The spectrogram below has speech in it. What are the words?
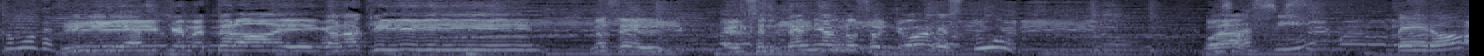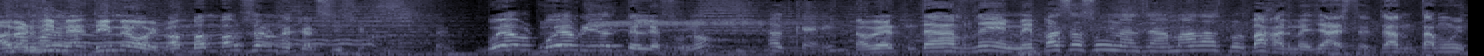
¿Cómo Y que me traigan aquí. No sé, el, el Centennial no soy yo, eres tú. O sea, sí, pero. a ver, ¿cómo dime, dime hoy, va- va- vamos a hacer un ejercicio. Voy a, voy a abrir el teléfono. Ok. A ver, Daphne, ¿me pasas unas llamadas? Por... Bájame ya, este está, está muy...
